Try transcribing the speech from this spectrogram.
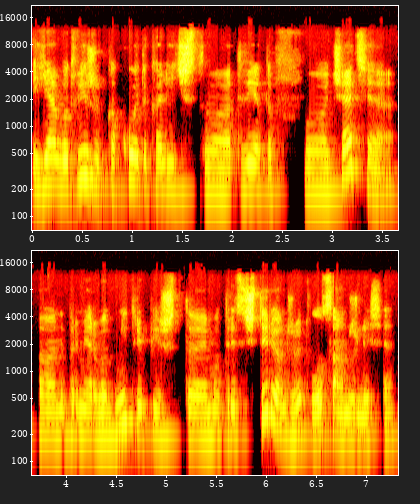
я вот вижу какое-то количество ответов в чате, э, например, вот Дмитрий пишет, э, ему 34, он живет в Лос-Анджелесе.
